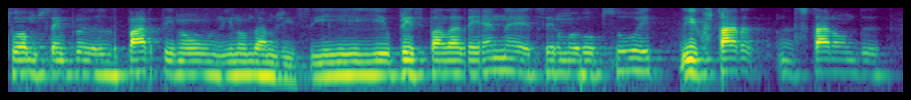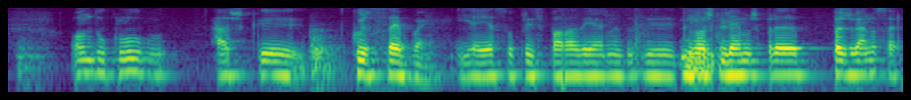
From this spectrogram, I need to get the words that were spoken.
tomamos sempre de parte e não, e não damos isso. E, e o principal ADN é ser uma boa pessoa e, e, gostar de estar onde, onde o clube acho que, que os recebe bem. E é esse o principal ADN de, de, que nós escolhemos para, para jogar no Cerro.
